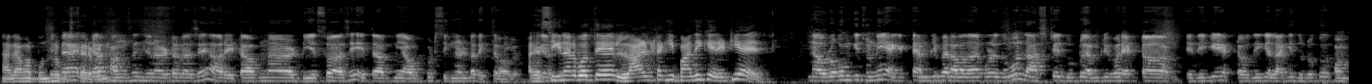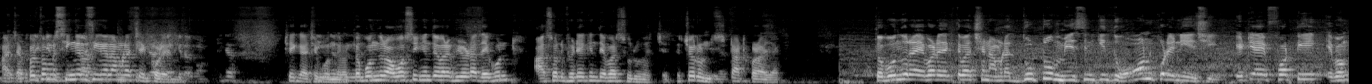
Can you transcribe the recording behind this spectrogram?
নাহলে আমার বন্ধুরা বুঝতে এটা না। ফাংশন জেনারেটর আছে আর এটা আপনার ডিএসও আছে এটা আপনি আউটপুট সিগন্যালটা দেখতে পাবেন। আচ্ছা সিগন্যাল বলতে লালটা কি বাঁদিকে রেটিয়ায়ের না ওরকম কিছু নেই এক একটা অ্যাম্পলিফায়ার আলাদা করে দেবো। লাস্টে দুটো অ্যাম্পলিফায়ার একটা এদিকে একটা ওদিকে লাগিয়ে দুটোকে কম আচ্ছা, প্রথম সিঙ্গেল single আমরা চেক করে। ঠিক আছে? ঠিক আছে বন্ধুরা তো বন্ধুরা অবশ্যই কিন্তু এবার ভিডিওটা দেখুন আসল ভিডিও কিন্তু এবার শুরু হচ্ছে। তো চলুন স্টার্ট করা যাক। তো বন্ধুরা এবারে দেখতে পাচ্ছেন আমরা দুটো মেশিন কিন্তু অন করে নিয়েছি এটিআই ফর্টি এবং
